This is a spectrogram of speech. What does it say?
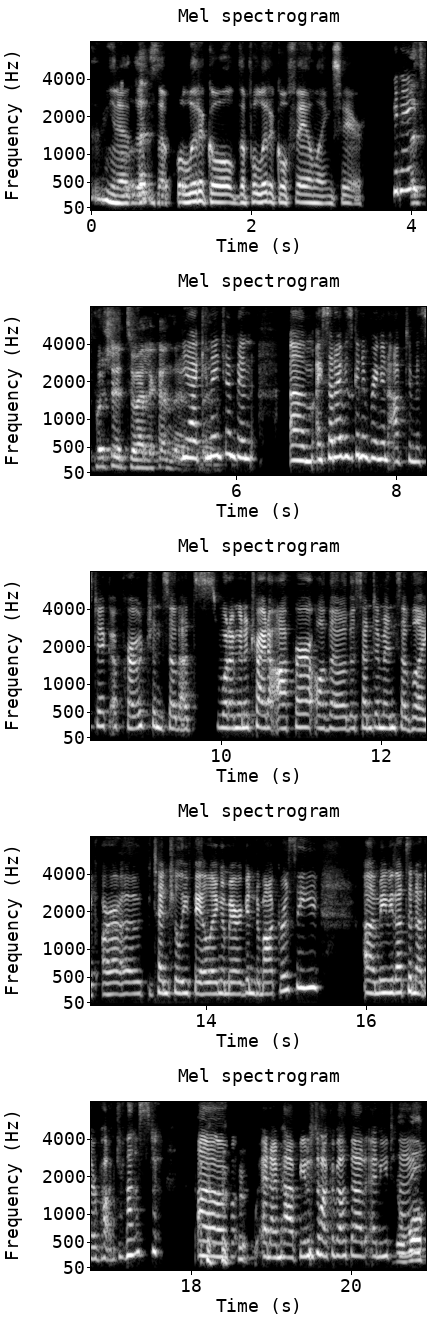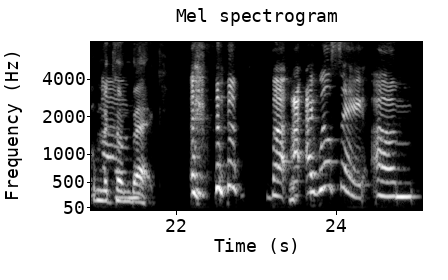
you know the, the political the political failings here. Can I, Let's push it to Alejandra. Yeah, can I jump in? Um, I said I was going to bring an optimistic approach, and so that's what I'm going to try to offer. Although the sentiments of like our potentially failing American democracy, uh, maybe that's another podcast. Um, and I'm happy to talk about that anytime. You're welcome to come um, back. but I, I, will say, um,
